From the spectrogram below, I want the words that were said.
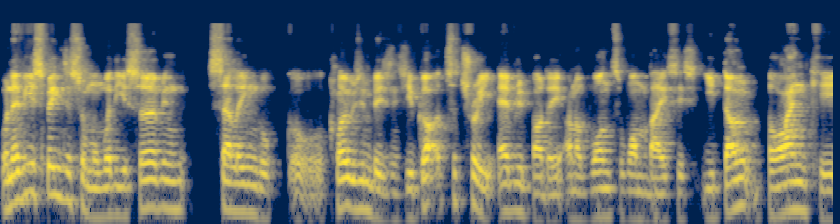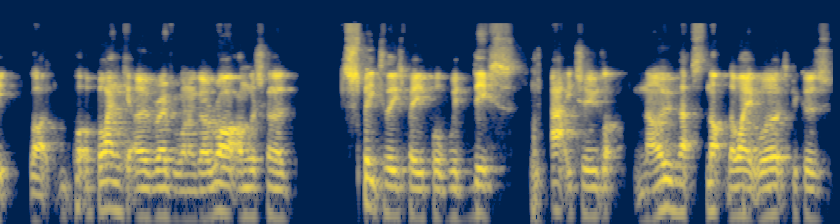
Whenever you speak to someone whether you're serving selling or, or closing business you've got to treat everybody on a one-to-one basis. You don't blanket like put a blanket over everyone and go right i'm just going to speak to these people with this attitude. Like, no, that's not the way it works because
